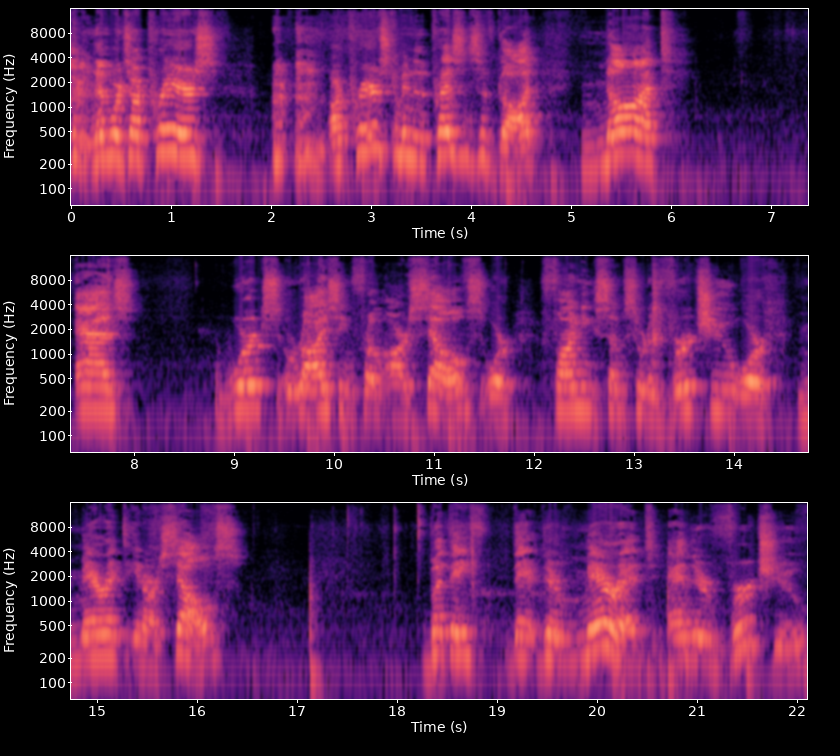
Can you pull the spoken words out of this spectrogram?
in other words, our prayers our prayers come into the presence of God not as works arising from ourselves or finding some sort of virtue or merit in ourselves, but they their, their merit and their virtue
